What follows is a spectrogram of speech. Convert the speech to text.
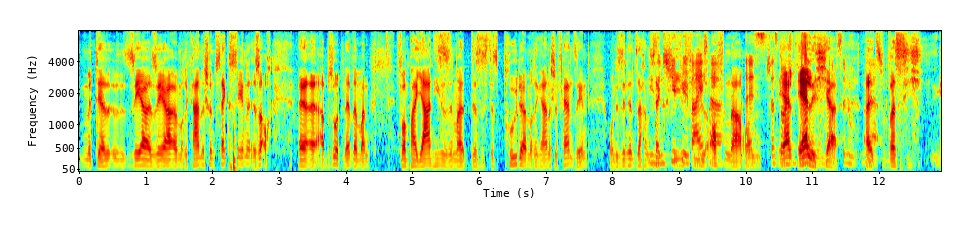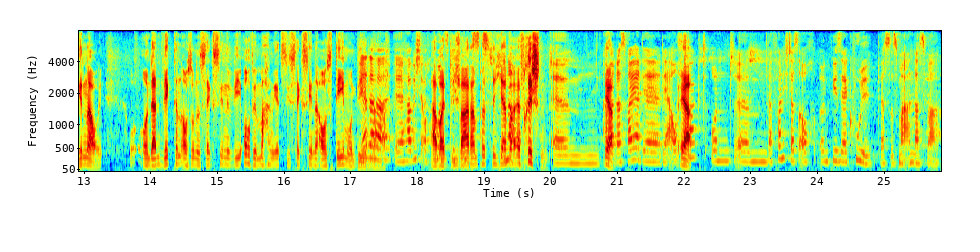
mit der sehr, sehr amerikanischen Sexszene ist auch äh, absurd, ne? Wenn man vor ein paar Jahren hieß es immer, das ist das prüde amerikanische Fernsehen und die sind in Sachen Die Sex viel, viel, viel offener und ehr ehrlicher, absolut, als ja. was ich, genau. Und dann wirkt dann auch so eine Sexszene wie, oh, wir machen jetzt die Sexszene aus dem und dem Ja, da äh, habe ich auch Aber die war dann gestutzt. plötzlich Genau. aber erfrischend. Ähm, Ja. Aber das war ja der, der Auftakt und ähm, da fand ich das auch irgendwie sehr cool, dass es mal anders war.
